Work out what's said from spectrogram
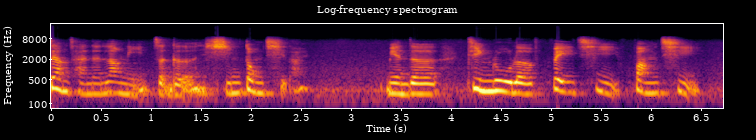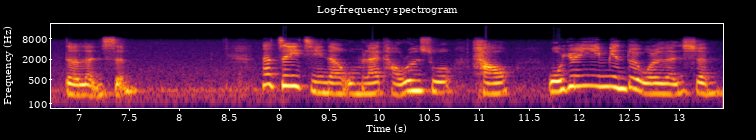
这样才能让你整个人行动起来，免得进入了废弃、放弃的人生。那这一集呢，我们来讨论说：好，我愿意面对我的人生，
